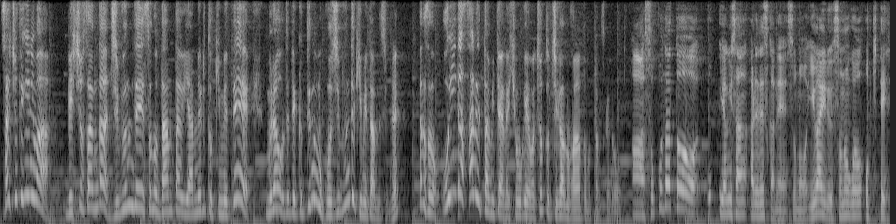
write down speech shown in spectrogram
最終的には別所さんが自分でその団体を辞めると決めて村を出てくっていうのもご自分で決めたんですよね。だからその追い出されたみたいな表現はちょっと違うのかなと思ったんですけど。あそこだと八木さんあれですかねそのいわゆるその後起きて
